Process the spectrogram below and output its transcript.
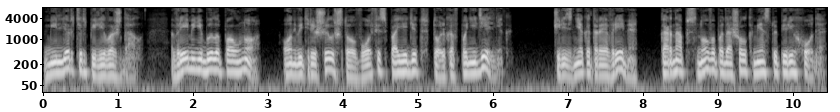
Миллер терпеливо ждал. Времени было полно, он ведь решил, что в офис поедет только в понедельник. Через некоторое время Карнап снова подошел к месту перехода.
